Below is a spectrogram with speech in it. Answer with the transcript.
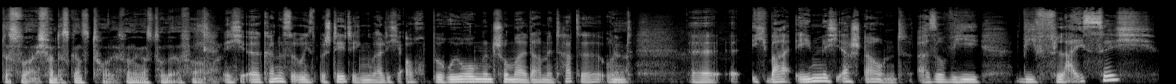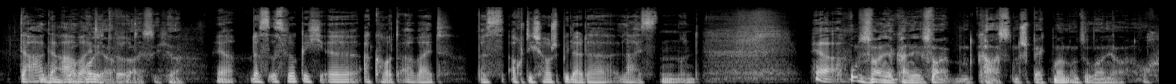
Das war, ich fand das ganz toll. Das war eine ganz tolle Erfahrung. Ich äh, kann das übrigens bestätigen, weil ich auch Berührungen schon mal damit hatte und äh, ich war ähnlich erstaunt. Also wie, wie fleißig da gearbeitet Ungeheuer wird. fleißig, ja. Ja, das ist wirklich äh, Akkordarbeit, was auch die Schauspieler da leisten. Und ja, Und es waren ja keine, es war Carsten Speckmann und so waren ja auch,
